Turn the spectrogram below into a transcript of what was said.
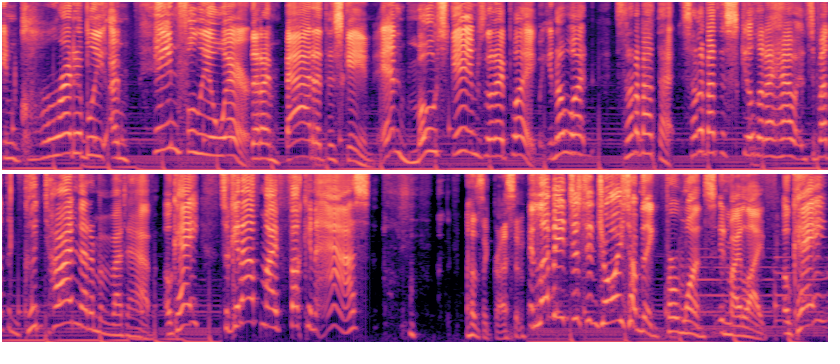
incredibly, I'm painfully aware that I'm bad at this game and most games that I play. But you know what? It's not about that. It's not about the skill that I have. It's about the good time that I'm about to have, okay? So get off my fucking ass. that was aggressive. And let me just enjoy something for once in my life, okay?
